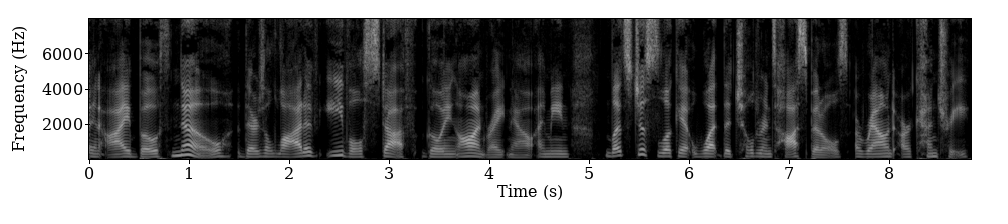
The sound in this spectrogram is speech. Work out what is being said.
and I both know, there's a lot of evil stuff going on right now. I mean, let's just look at what the children's hospitals around our country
